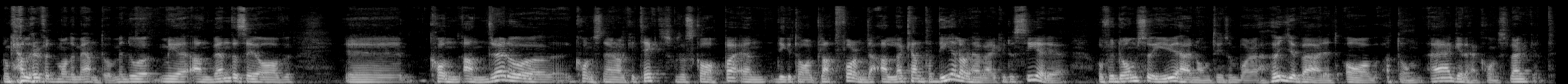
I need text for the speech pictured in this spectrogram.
De kallar det för ett monument då, men då med använda sig av eh, kon, andra då, konstnärer och arkitekter som ska skapa en digital plattform där alla kan ta del av det här verket och se det. Och för dem så är ju det här någonting som bara höjer värdet av att de äger det här konstverket.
